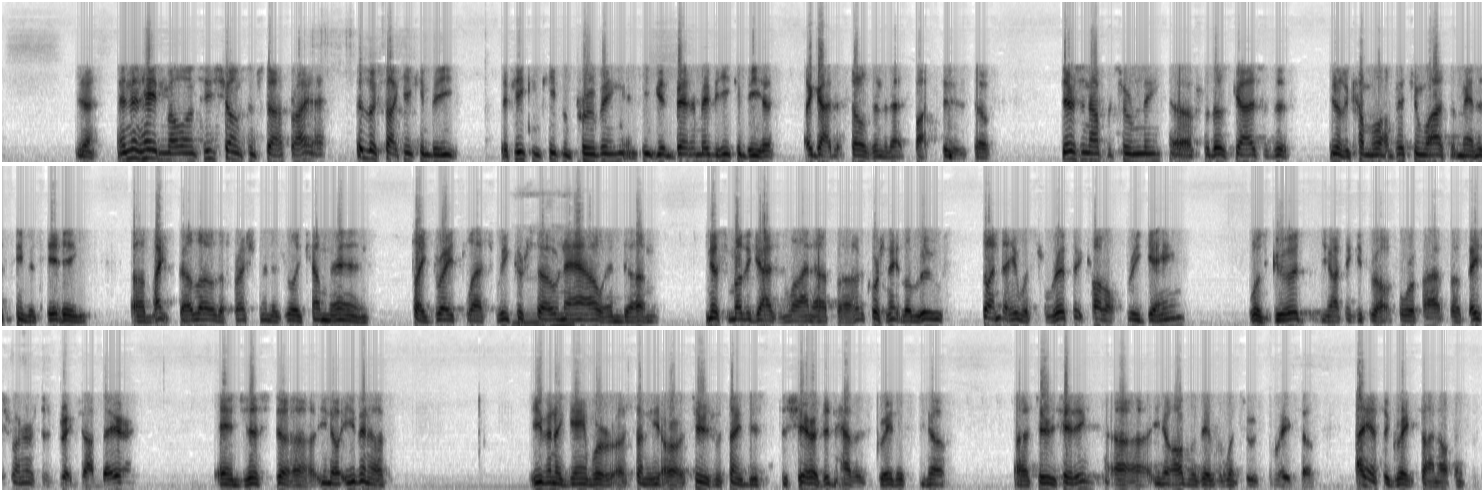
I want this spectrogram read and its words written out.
Yeah, and then Hayden Mullins, he's shown some stuff, right? It looks like he can be, if he can keep improving and keep getting better, maybe he can be a, a guy that settles into that spot too. So there's an opportunity uh, for those guys that you know to come along pitching wise. But man, this team is hitting. Uh, Mike Bello, the freshman, has really come in and played great the last week or so now, and um, you know some other guys in the lineup. Uh, of course, Nate Larue Sunday was terrific. Caught all three games was good. You know, I think he threw out four or five uh, base runners. Did a great job there. And just uh, you know, even a even a game where uh, Sonny or a series with Sonny DiChiara didn't have his greatest you know uh, series hitting. Uh, you know, Auburn was able to win two or three. So I think that's a great sign offensively.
